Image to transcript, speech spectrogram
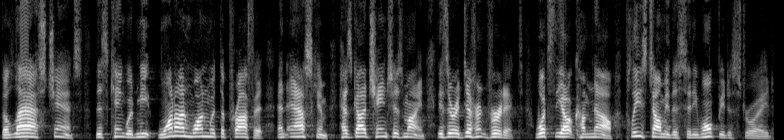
the last chance, this king would meet one on one with the prophet and ask him, Has God changed his mind? Is there a different verdict? What's the outcome now? Please tell me the city won't be destroyed.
